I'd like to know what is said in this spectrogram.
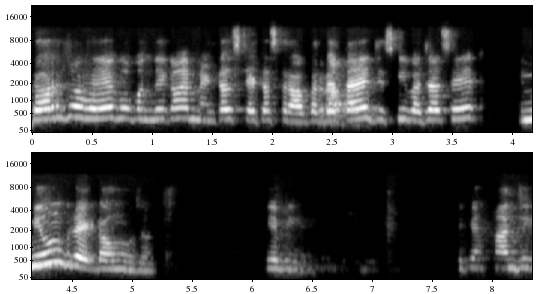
डर जो है वो बंदे का मेंटल स्टेटस खराब कर देता है। जिसकी वजह से इम्यून ब्रेकडाउन हो जाता है। ये भी है। ठीक है? हाँ जी।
